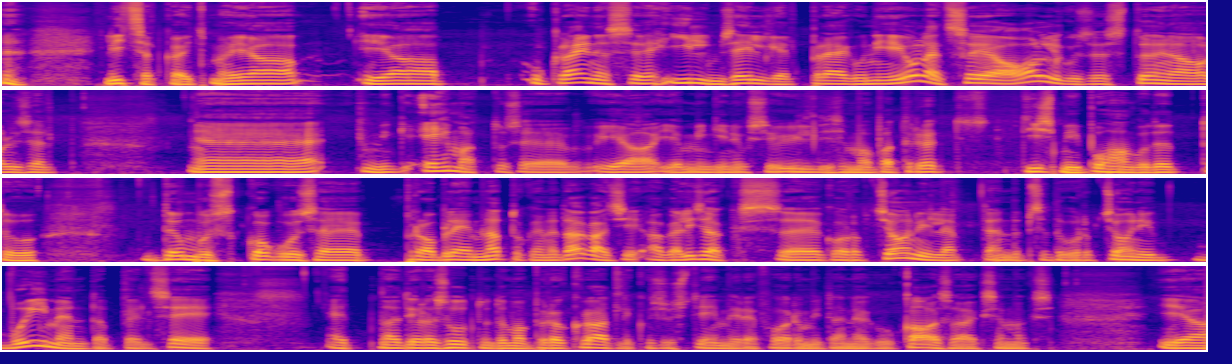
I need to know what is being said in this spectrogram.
lihtsalt kaitsma. Ja, ja Ukrainas see ilmselgelt praegu nii ei ole, et sõja alguses tõenäoliselt äh, mingi ehmatuse ja, ja mingi niisuguse üldisema patriotismi puhangu tõttu tõmbus kogu see probleem natukene tagasi, aga lisaks äh, korruptsioonile, tähendab seda korruptsiooni võimendab veel see, et nad ei ole suutnud oma bürokraatlikku süsteemi reformida nagu kaasaegsemaks. ja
